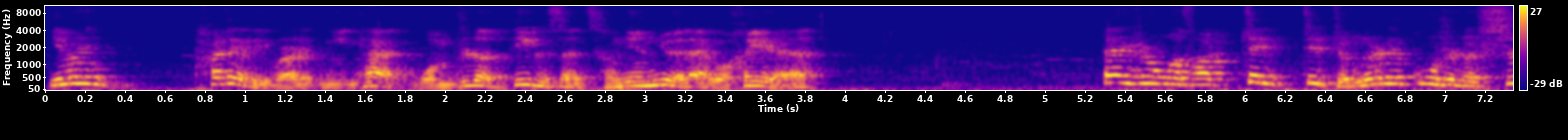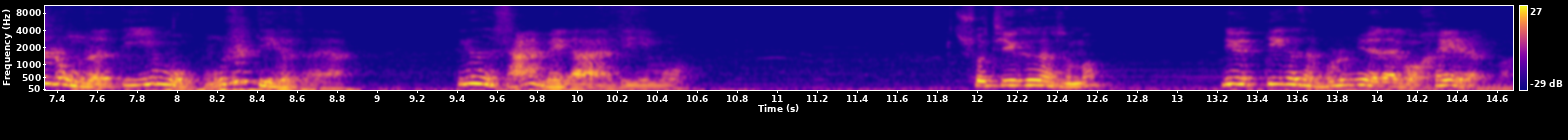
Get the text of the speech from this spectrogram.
因为他这里边你看我们知道迪克森曾经虐待过黑人。但是我操，这这整个这故事的失重者第一幕不是迪克森啊，迪克森啥也没干啊，第一幕，说迪克森什么？因为迪克森不是虐待过黑人吗？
